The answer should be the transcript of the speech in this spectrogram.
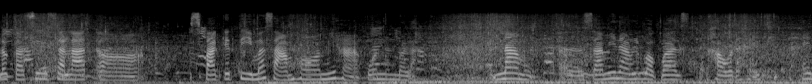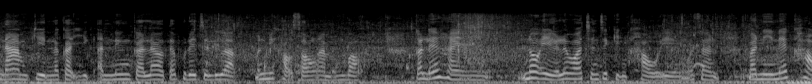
แล้วก็ซื้อสลัดอ่อสปาเกตตีมาสามฮอมีหาก้นมันบ่ละน้ำสามีน้ำเลยบอกว่าเขาให้ให้น้ำกินแล้วก็อีกอันนึงก็แล้ว แต่ผู้ใดจะเลือกมันมีเขาสองอันมันบอก ก็เลยให้โนเอเลยว่าฉันจะกินเขาเองว่าฉันวันนี้ในเขา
